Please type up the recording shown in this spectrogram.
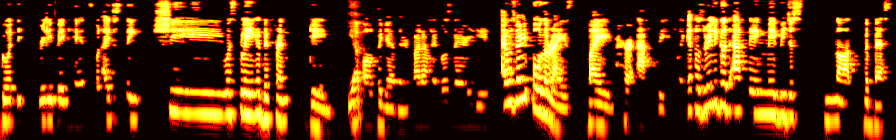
good, really big hits, but I just think she was playing a different game Yep. altogether. Parang it was very, I was very polarized by her acting. Like, it was really good acting, maybe just not the best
